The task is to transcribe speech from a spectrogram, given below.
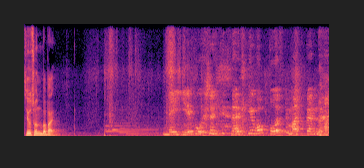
see you soon bye मैं ये बोल रही थी सर कि वो पोस्ट मत करना।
